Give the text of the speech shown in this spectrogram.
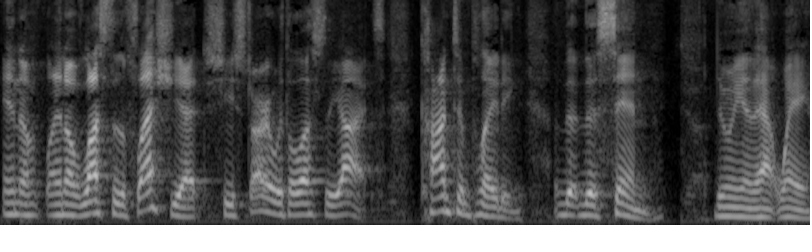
in a, in a lust of the flesh yet. She started with the lust of the eyes, contemplating the, the sin, doing it that way.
